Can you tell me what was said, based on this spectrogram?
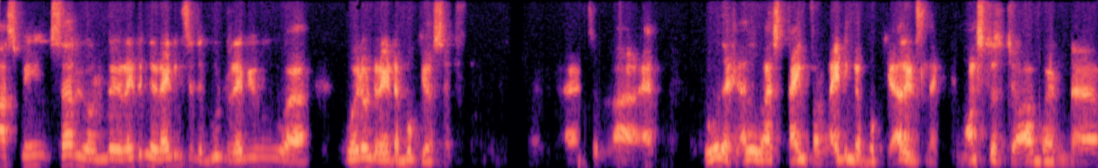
asked me, "Sir, you're writing writing such a good review. Uh, why don't you write a book yourself?" And so, uh, who the hell has time for writing a book here? It's like a monstrous job, and uh,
